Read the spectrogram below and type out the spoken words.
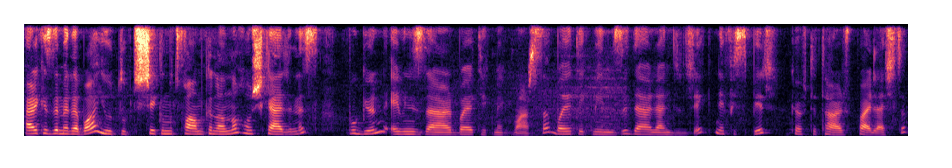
Herkese merhaba. YouTube Çiçekli Mutfağım kanalına hoş geldiniz. Bugün evinizde eğer bayat ekmek varsa bayat ekmeğinizi değerlendirecek nefis bir köfte tarifi paylaştım.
